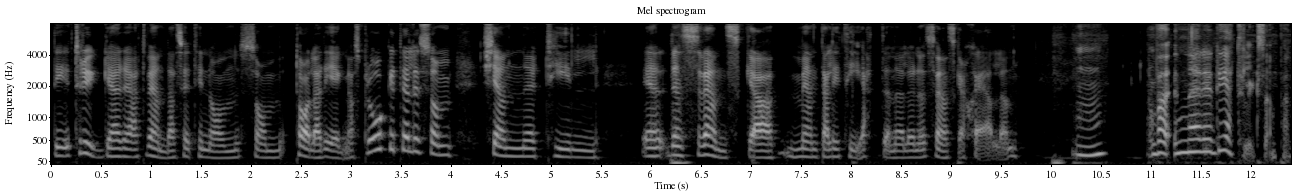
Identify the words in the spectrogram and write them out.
det är tryggare att vända sig till någon som talar det egna språket eller som känner till eh, den svenska mentaliteten eller den svenska själen. Mm. Va, när är det till exempel?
